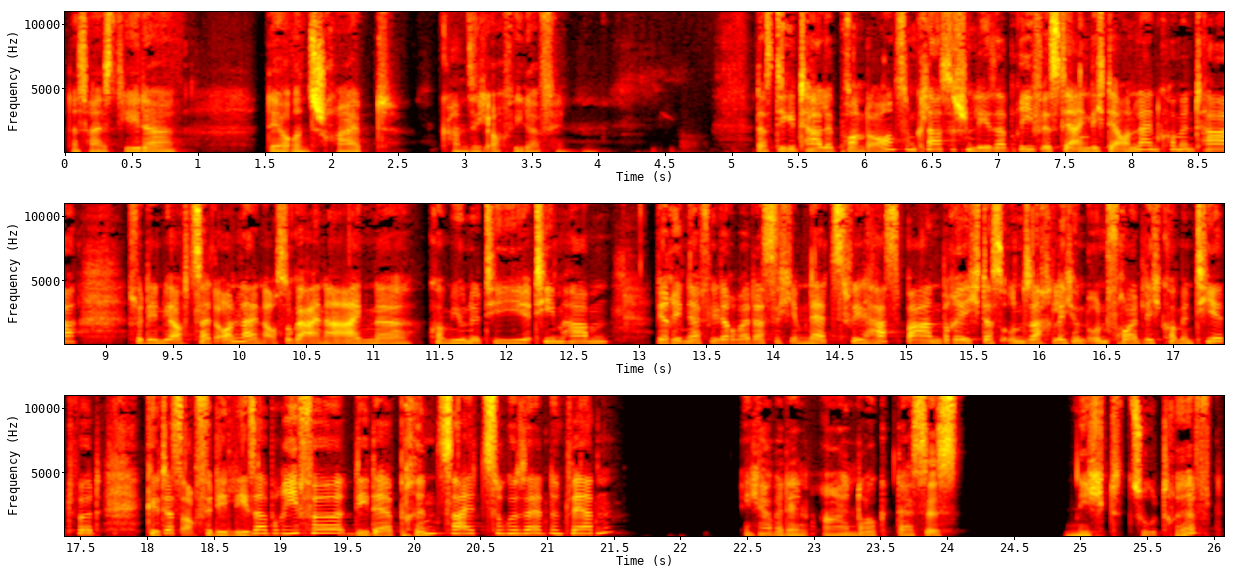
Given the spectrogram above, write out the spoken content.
Das heißt, jeder, der uns schreibt, kann sich auch wiederfinden. Das digitale Pendant zum klassischen Leserbrief ist ja eigentlich der Online-Kommentar, für den wir auf Zeit Online auch sogar eine eigene Community-Team haben. Wir reden ja viel darüber, dass sich im Netz viel Hassbahn bricht, dass unsachlich und unfreundlich kommentiert wird. Gilt das auch für die Leserbriefe, die der Printzeit zugesendet werden? Ich habe den Eindruck, dass es nicht zutrifft.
